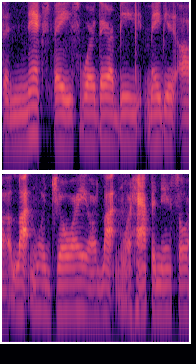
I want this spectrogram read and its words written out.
the next phase where there'll be maybe a lot more joy or a lot more happiness or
